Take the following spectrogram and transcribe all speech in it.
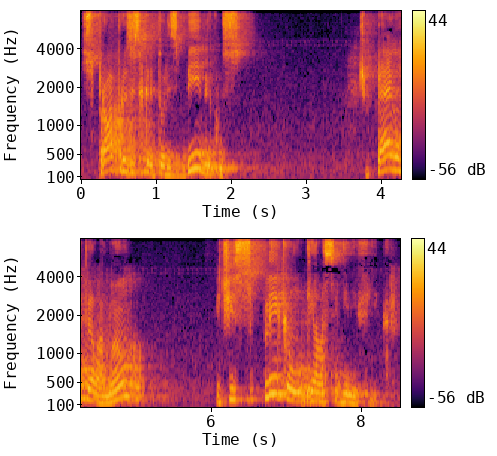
Os próprios escritores bíblicos te pegam pela mão e te explicam o que ela significa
